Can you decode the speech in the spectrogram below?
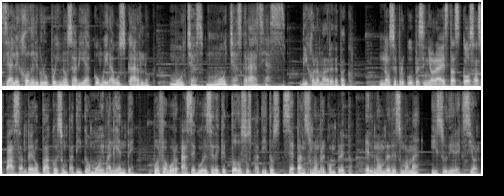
Se alejó del grupo y no sabía cómo ir a buscarlo. Muchas, muchas gracias, dijo la madre de Paco. No se preocupe, señora, estas cosas pasan, pero Paco es un patito muy valiente. Por favor, asegúrese de que todos sus patitos sepan su nombre completo, el nombre de su mamá y su dirección.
